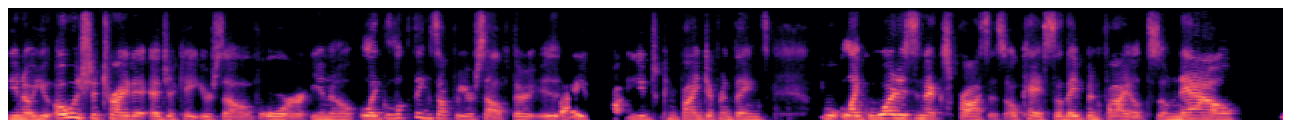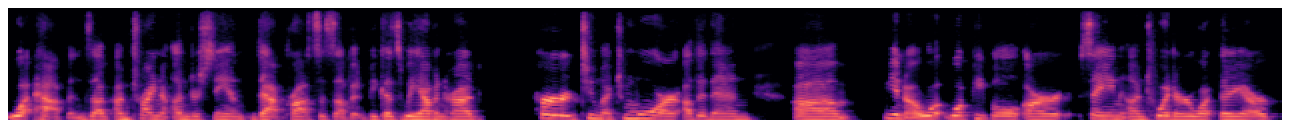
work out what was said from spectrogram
you know you always should try to educate yourself or you know like look things up for yourself. There right. you, you can find different things. Like what is the next process? Okay so they've been filed. So now what happens? I'm, I'm trying to understand that process of it because we haven't had heard too much more other than um, you know what what people are saying on twitter what they are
